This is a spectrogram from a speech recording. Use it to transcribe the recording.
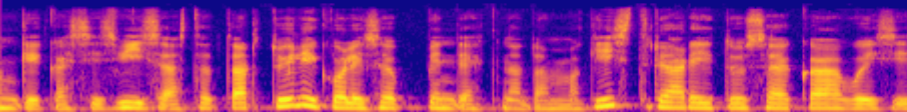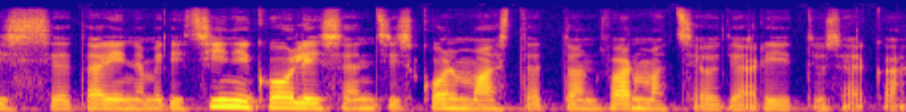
ongi kas siis viis aastat Tartu Ülikoolis õppinud, ehk nad on magistriharidusega, või siis Tallinna Meditsiinikoolis on siis kolm aastat on farmatseudi haridusega.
